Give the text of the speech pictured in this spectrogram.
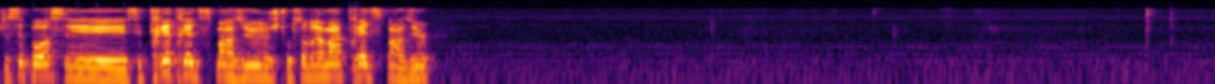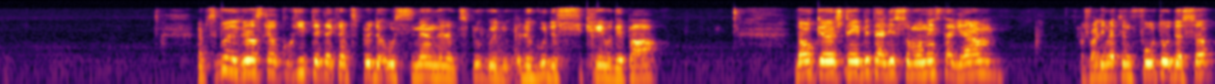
Je sais pas. C'est très, très dispendieux. Je trouve ça vraiment très dispendieux. Un petit goût de Girl Scout Cookie, peut-être avec un petit peu de un petit peu le goût de sucré au départ. Donc, euh, je t'invite à aller sur mon Instagram. Je vais aller mettre une photo de ça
